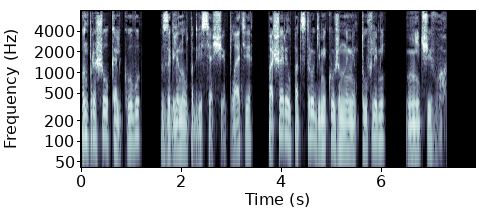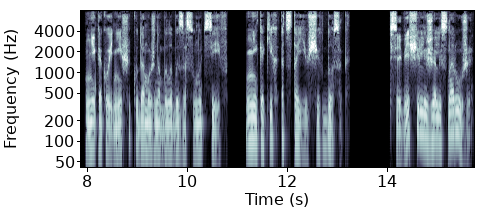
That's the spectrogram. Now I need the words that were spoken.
он прошел к Алькову, заглянул под висящее платье, пошарил под строгими кожаными туфлями. Ничего. Никакой ниши, куда можно было бы засунуть сейф. Никаких отстающих досок. Все вещи лежали снаружи,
